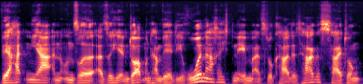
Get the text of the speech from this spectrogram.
wir hatten ja an unsere, also hier in Dortmund haben wir ja die Ruhrnachrichten eben als lokale Tageszeitung.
